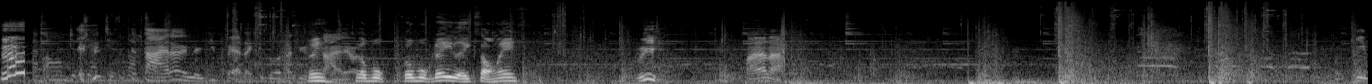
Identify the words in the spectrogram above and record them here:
Have armed objective จะ butter. ตายแล้วเหลือยี่สิบแปดอะคือโดนนัดเดียวเฮ้ยตายแล้วเราบุกเราบุกได้เหลืออีกสองเอง อุ้ยมาแล้วล่ะต้องกีบ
